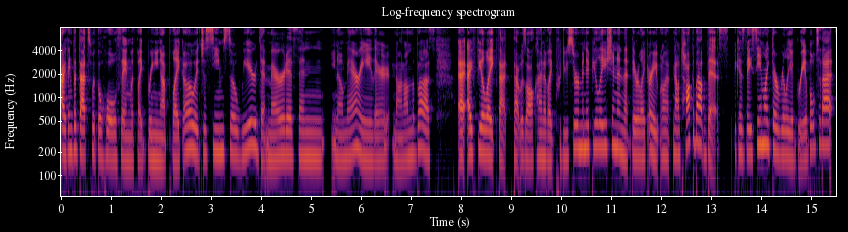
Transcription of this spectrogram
I think that that's what the whole thing with like bringing up like oh it just seems so weird that Meredith and you know Mary they're not on the bus. I, I feel like that that was all kind of like producer manipulation and that they were like all right well, now talk about this because they seem like they're really agreeable to that.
